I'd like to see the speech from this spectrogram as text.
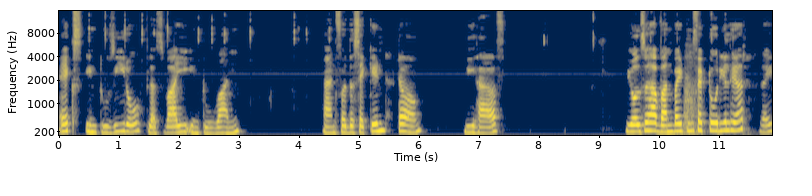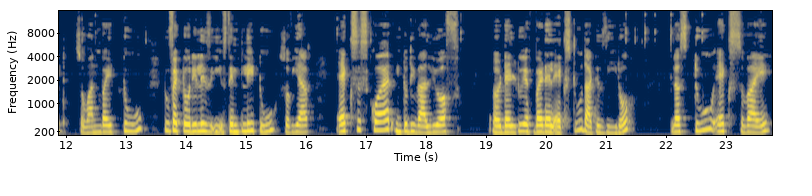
x into 0 plus y into 1 and for the second term we have we also have 1 by 2 factorial here right? So 1 by 2 2 factorial is simply 2 so we have x square into the value of uh, del 2f by del x2 that is 0 plus 2xy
